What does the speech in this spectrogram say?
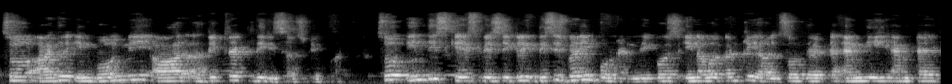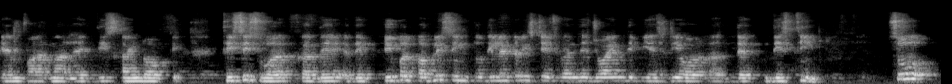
So either involve me or uh, retract the research paper. So in this case, basically, this is very important because in our country also that ME, MTech, M-Pharma, like this kind of thesis work, uh, they, the people publishing to the later stage when they join the PhD or uh, the, this thing. So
